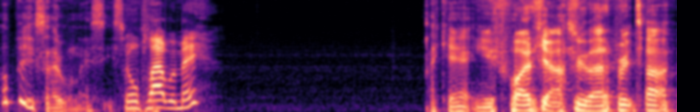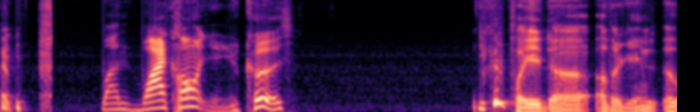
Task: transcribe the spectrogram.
I'll be excited when I see You want something. to play it with me? I can't. You why do you ask me that every time? Why, why can't you? You could. You could have played uh, other games. Uh,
